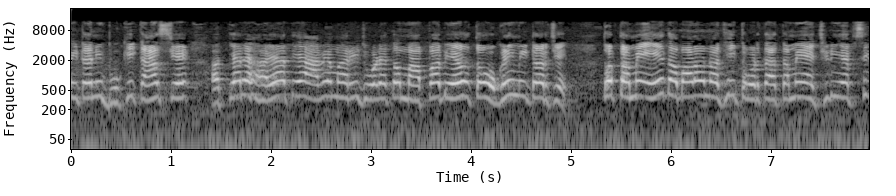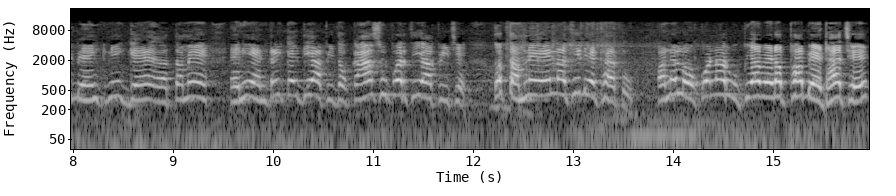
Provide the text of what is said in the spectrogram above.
મીટરની ભૂખી કાંસ છે. અત્યારે હયાતે આવે મારી જોડે તો માપા બે તો ઓગણી મીટર છે. તો તમે એ દબાણો નથી તોડતા. તમે એચડીએફસી બેંકની ગે- તમે એની એન્ટ્રી કઈથી આપી? તો કાંસ ઉપરથી આપી છે. તો તમને એ નથી દેખાતું. અને લોકોના રૂપિયા વેડફવા બેઠા છે,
